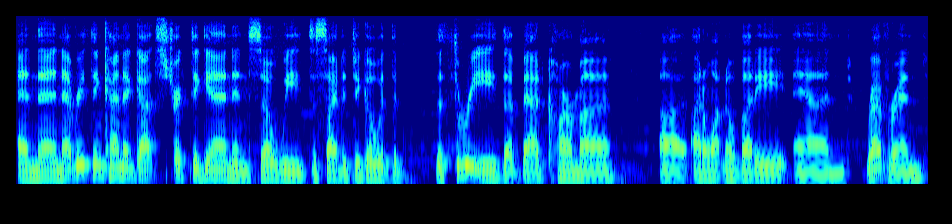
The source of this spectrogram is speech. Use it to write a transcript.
And then everything kind of got strict again, and so we decided to go with the the three: the Bad Karma, uh, I Don't Want Nobody, and Reverend,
